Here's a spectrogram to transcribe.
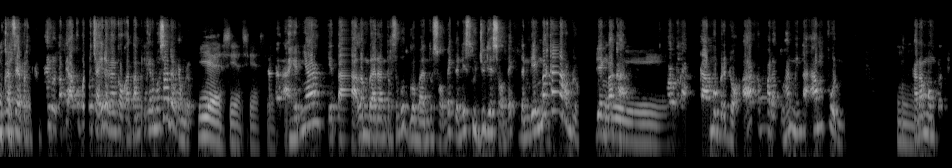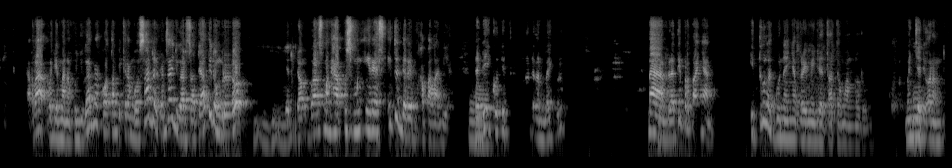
Bukan saya percaya, tapi aku percaya dengan kau kata pikiran mau sadar kan bro? Yes, yes, yes, yes. Dan akhirnya kita lembaran tersebut gue bantu sobek dan dia setuju dia sobek dan dia yang bakar bro, dia yang bakar. Bilang, kamu berdoa kepada Tuhan minta ampun Hmm. karena membuat ini. Karena bagaimanapun juga nggak kekuatan pikiran bawah sadar kan saya juga harus hati-hati dong bro. Hmm. Jadi dong, gua harus menghapus mengiris itu dari kepala dia dan dia ikuti dengan baik bro. Nah berarti pertanyaan itulah gunanya premeditatum malorum menjadi orang tua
